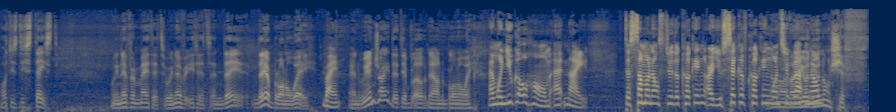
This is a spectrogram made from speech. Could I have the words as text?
"What is this taste? We never met it. We never eat it," and they they are blown away, right and we enjoy that they blow they are blown away. And when you go home at night, does someone else do the cooking? Are you sick of cooking once you've no, gotten you, home? You know, chef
